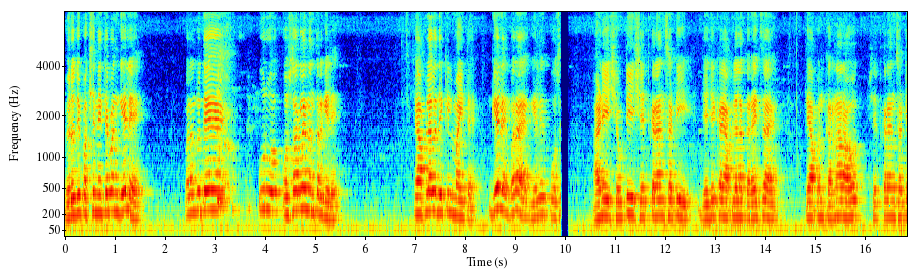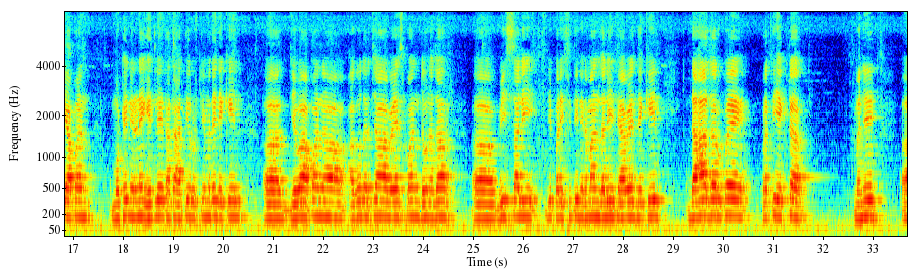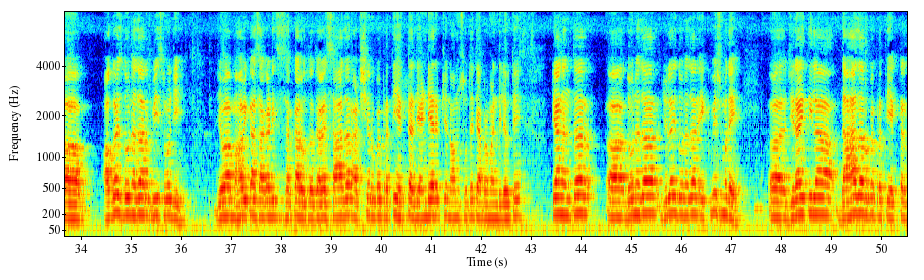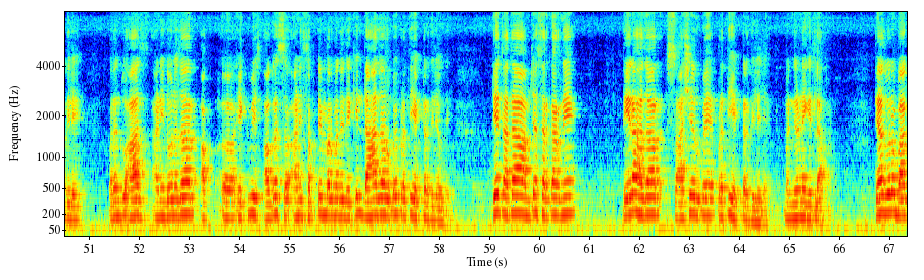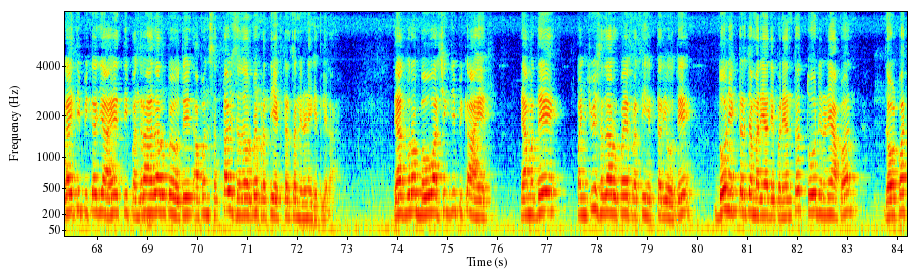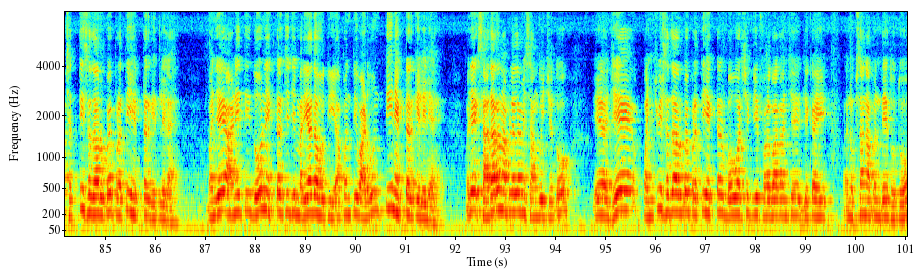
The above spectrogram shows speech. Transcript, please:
विरोधी पक्षनेते पण गेले परंतु ते पूर्व ओसरल्यानंतर गेले. हे आपल्याला देखील माहीत आहे. गेले बरं आहे गेले पोच आणि शेवटी शेतकऱ्यांसाठी जे जे काही आपल्याला करायचं आहे ते आपण करणार आहोत. शेतकऱ्यांसाठी आपण मोठे निर्णय घेतलेत. आता अतिवृष्टीमध्ये देखील जेव्हा आपण अगोदरच्या वेळेस पण दोन हजार वीस साली जी परिस्थिती निर्माण झाली त्यावेळेस देखील दहा हजार रुपये प्रति हेक्टर म्हणजे ऑगस्ट दोन हजार वीस रोजी जेव्हा महाविकास आघाडीचं सरकार होतं त्यावेळेस सहा हजार आठशे रुपये प्रति hectare J N D R एफचे norms होते त्याप्रमाणे दिले होते. त्यानंतर दोन हजार जुलै दोन हजार एकवीसमध्ये जिरायतीला दहा हजार रुपये प्रति हेक्टर दिले. परंतु आज आणि दोन हजार एकवीस ऑगस्ट आणि सप्टेंबरमध्ये देखील दहा हजार रुपये प्रति हेक्टर दिले होते. तेच आता आमच्या सरकारने तेरा हजार सहाशे रुपये प्रति हेक्टर दिलेले आहेत. मग निर्णय घेतला आपण. त्याचबरोबर बागायती पिकं जी आहेत ती पंधरा हजार रुपये होते. आपण सत्तावीस हजार रुपये प्रति हेक्टरचा निर्णय घेतलेला आहे. त्याचबरोबर बहुवार्षिक जी पिकं आहेत त्यामध्ये पंचवीस हजार रुपये प्रति हेक्टरी होते. दोन हेक्टरच्या मर्यादेपर्यंत तो निर्णय आपण जवळपास छत्तीस हजार रुपये प्रति हेक्टर घेतलेला आहे. म्हणजे आणि ती दोन हेक्टरची जी मर्यादा होती आपण ती वाढवून तीन हेक्टर केलेली आहे. म्हणजे एक साधारण आपल्याला मी सांगू इच्छितो ए- जे पंचवीस हजार रुपये प्रति हेक्टर बहुवार्षिक जी फळबागांचे जे काही नुकसान आपण देत होतो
